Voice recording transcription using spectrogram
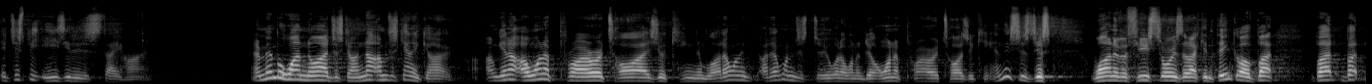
it'd just be easy to just stay home. I remember one night just going, no, I'm just going to go. I'm gonna, I want to prioritize your kingdom, Lord. I don't, want to, I don't want to just do what I want to do. I want to prioritize your kingdom. And this is just one of a few stories that I can think of. But but, but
